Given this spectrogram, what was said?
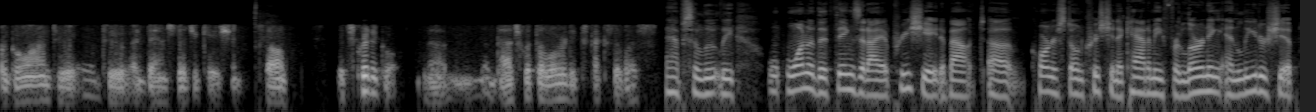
or go on to, to advanced education. So it's critical. Um, that's what the Lord expects of us. Absolutely. One of the things that I appreciate about uh, Cornerstone Christian Academy for Learning and Leadership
